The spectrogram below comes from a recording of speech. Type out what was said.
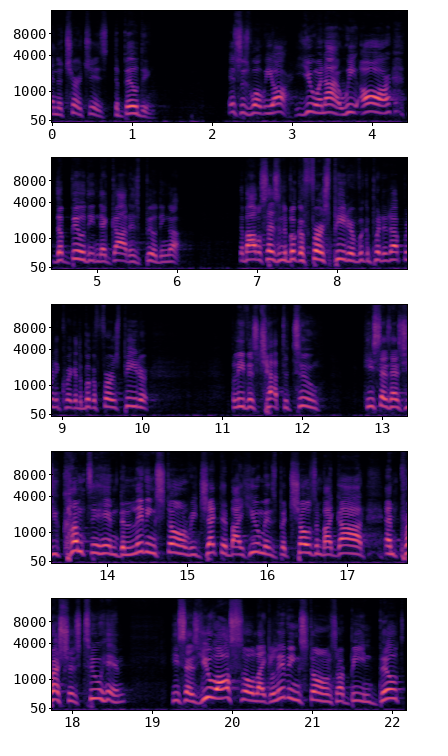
and the church is the building. This is what we are. You and I, we are the building that God is building up. The Bible says in the book of First Peter, if we could put it up really quick, in the book of First Peter, I believe it's chapter 2, he says, As you come to him, the living stone, rejected by humans, but chosen by God and precious to him, he says, You also, like living stones, are being built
